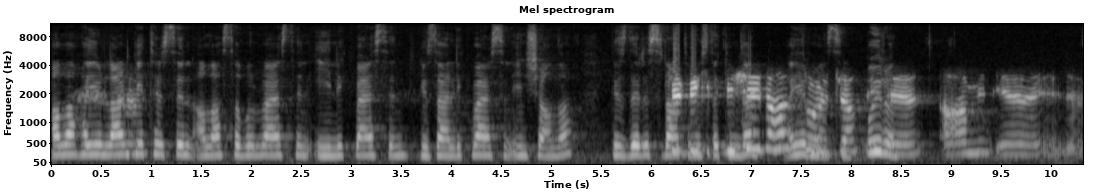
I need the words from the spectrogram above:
Allah hayırlar getirsin, Allah sabır versin, iyilik versin, güzellik versin inşallah. Bizleri sırat-ı Bir, bir, şey daha ayırmasın. soracağım. Buyurun. Ee, amin. Ee, e,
